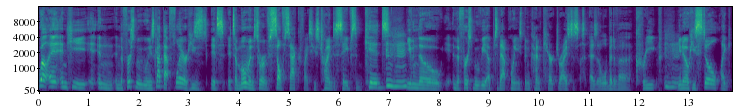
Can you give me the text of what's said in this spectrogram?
Well, and, and he in in the first movie when he's got that flare, he's it's it's a moment sort of self sacrifice. He's trying to save some kids, mm-hmm. even though in the first movie up to that point he's been kind of characterized as, as a little bit of a creep. Mm-hmm. You know, he's still like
